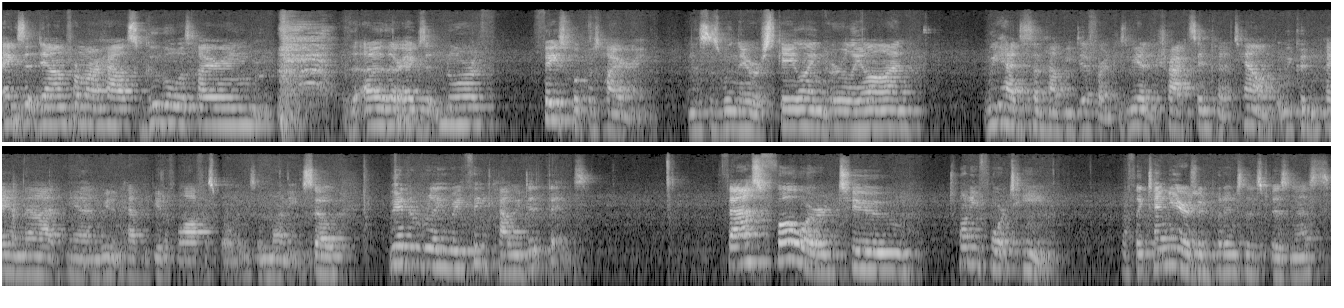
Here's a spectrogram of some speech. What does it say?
exit down from our house, Google was hiring. The other exit north, Facebook was hiring. And this is when they were scaling early on. We had to somehow be different because we had to attract same kind of talent, but we couldn't pay them that, and we didn't have the beautiful office buildings and money. So we had to really rethink how we did things. Fast forward to 2014, roughly 10 years we put into this business,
